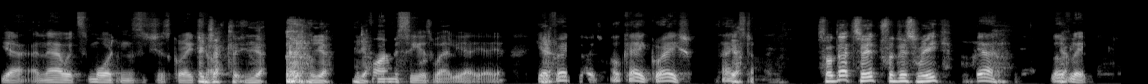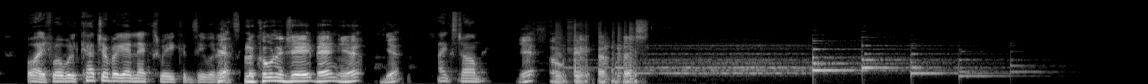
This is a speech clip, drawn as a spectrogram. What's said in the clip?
Yeah. And now it's Morton's, which is great. shop. Exactly. Yeah. yeah. Yeah. Pharmacy as well. Yeah. Yeah. Yeah. Yeah. Yeah. Very good. Okay. Great. Thanks, Tom. So that's it for this week. Yeah. Lovely. All right. Well, we'll catch up again next week and see what Yeah. else. Lacuna J, Ben. Yeah. Yeah. Thanks, Tom. Yeah. Okay. God bless.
